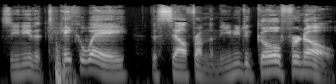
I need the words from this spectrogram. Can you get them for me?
So you need to take away the sell from them. You need to go for no.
